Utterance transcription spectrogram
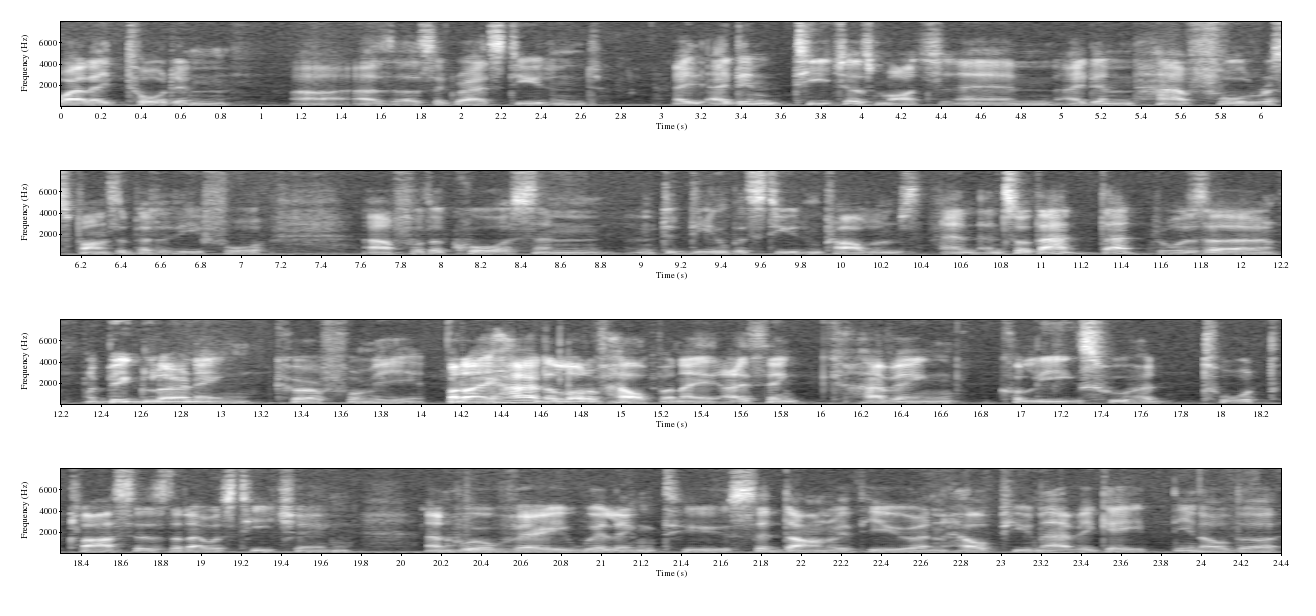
while I taught in uh, as as a grad student, I, I didn't teach as much, and I didn't have full responsibility for uh, for the course and, and, to deal with student problems. And, and so that, that was a, a big learning curve for me. But I had a lot of help, and I, I think having colleagues who had taught classes that I was teaching and who were very willing to sit down with you and help you navigate, you know, the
